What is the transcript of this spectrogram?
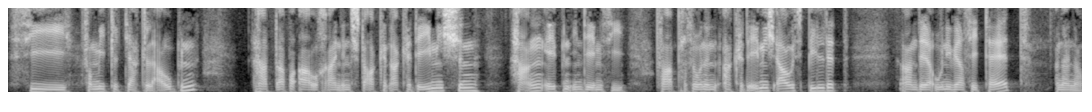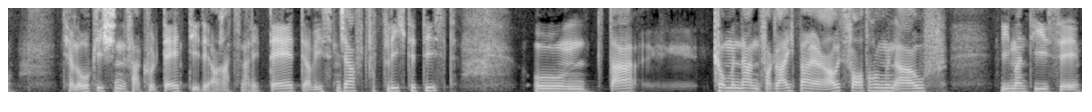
Sie vermittelt ja Glauben, hat aber auch einen starken akademischen Hang, eben indem sie Pfarrpersonen akademisch ausbildet an der Universität, an einer theologischen Fakultät, die der Rationalität der Wissenschaft verpflichtet ist. Und da kommen dann vergleichbare Herausforderungen auf, wie man diese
